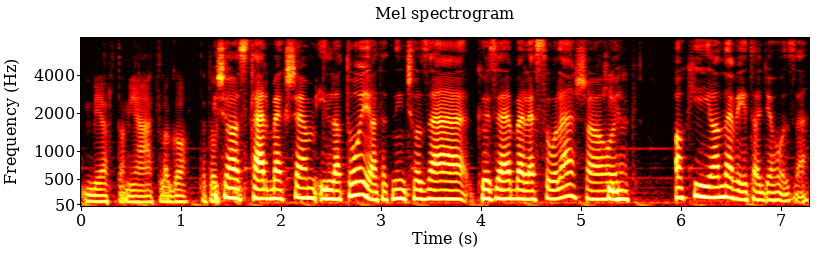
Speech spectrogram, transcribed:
mértani átlaga. Tehát És a sztár meg sem illatolja? Tehát nincs hozzá közel beleszólása? Kinek? Hogy, aki a nevét adja hozzá.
